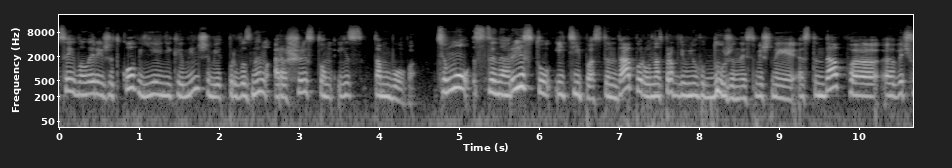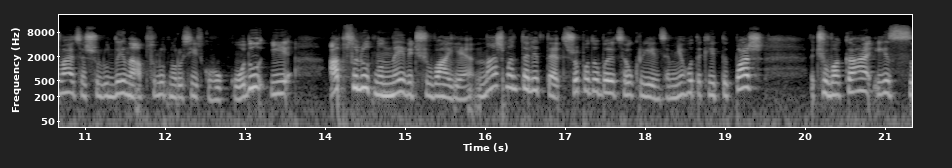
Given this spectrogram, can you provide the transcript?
цей Валерій Житков є ніким іншим як привозним рашистом із Тамбова. Цьому сценаристу і типа стендаперу насправді у нього дуже несмішний стендап. е, е, Відчувається, що людина абсолютно російського коду і абсолютно не відчуває наш менталітет, що подобається українцям. В нього такий типаж чувака із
